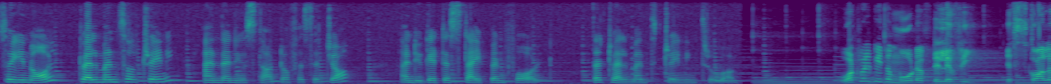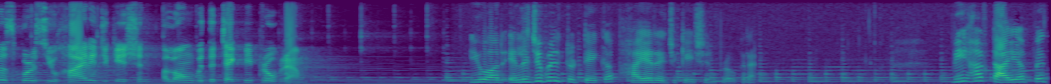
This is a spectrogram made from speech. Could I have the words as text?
So, in all, 12 months of training, and then you start off as a job and you get a stipend for the 12 month training throughout. What will be the mode of delivery if scholars pursue higher education along with the TechBee program? You are eligible to take up higher education program. We have tie up with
